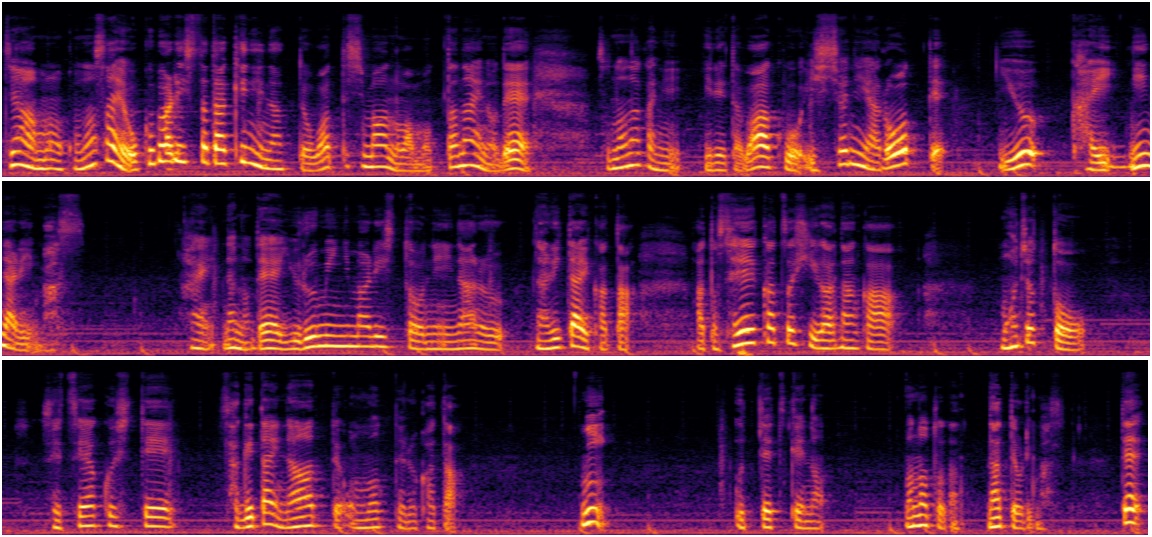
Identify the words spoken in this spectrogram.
じゃあもうこの際お配りしただけになって終わってしまうのはもったいないのでその中に入れたワークを一緒にやろうっていう回になります。はい、なのでゆるミニマリストになるなりたい方あと生活費がなんかもうちょっと節約して下げたいなって思ってる方にうってつけのものとなっております。で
